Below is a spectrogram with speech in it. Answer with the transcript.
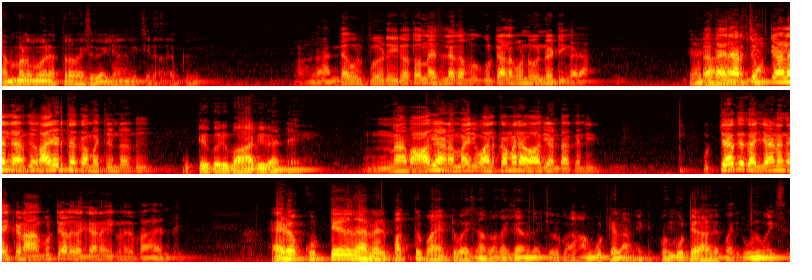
നമ്മളെ മോൻ എത്ര വയസ്സ് കല്യാണം കഴിച്ചില്ല അവരൊക്കെ? അത് എന്റെ ഉൾപ്പേട് ഇരുപത്തൊന്ന് വയസ്സിലൊക്കെ കുട്ടികളെ കൊണ്ട് വീണ്ടും കെട്ടിക്കാരാ. കുട്ടികളെല്ലാം? കാലെടുത്താക്കാൻ പറ്റുന്നുണ്ട് കുട്ടികൾക്ക് ഒരു ഭാവി വേണ്ടേ? എന്നാ ഭാവിയാണ്. അമ്മാര് വലക്കമല ഭാവി ഉണ്ടാക്കൽ. കുട്ടികൾക്ക് കല്യാണം കഴിക്കണം ആൺകുട്ടികൾ കല്യാണം കഴിക്കണ ഒരു പ്രായമുണ്ട് എടോ കുട്ടികൾ എന്ന് പറഞ്ഞാൽ പത്ത് പതിനെട്ട് വയസ്സാകുമ്പോൾ കല്യാണം കഴിച്ചു കൊടുക്കും ആൺകുട്ടികളാണേലും പെൺകുട്ടികളാണെങ്കിലും പതിമൂന്ന് വയസ്സ്.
